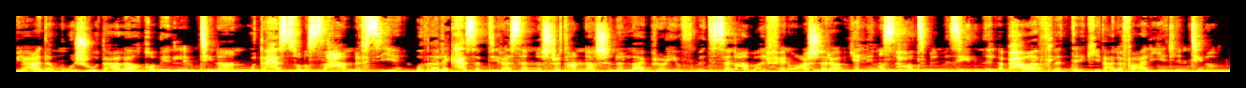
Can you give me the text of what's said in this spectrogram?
بعدم وجود علاقة بين الامتنان وتحسن الصحة النفسية وذلك حسب دراسة نشرت عن National Library of Medicine عام 2010 يلي نصحت بالمزيد من الأبحاث للتأكيد على فعالية الامتنان.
